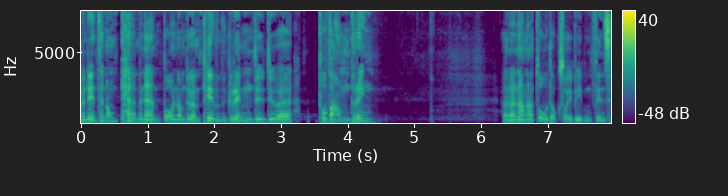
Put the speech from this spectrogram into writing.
Men det är inte någon permanent boende. Om du är en pilgrim, du, du är på vandring. Eller en annat ord också i Bibeln finns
